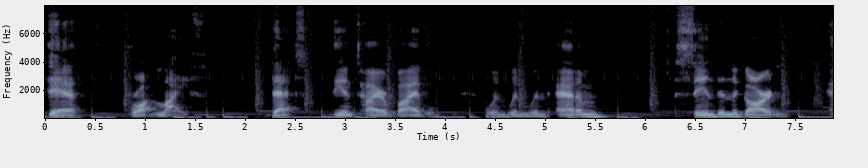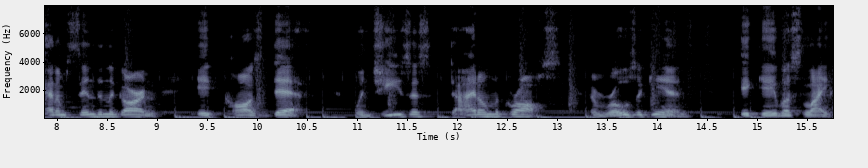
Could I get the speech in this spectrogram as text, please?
death brought life. That's the entire Bible. When when when Adam sinned in the garden, Adam sinned in the garden, it caused death. When Jesus died on the cross and rose again, it gave us life.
